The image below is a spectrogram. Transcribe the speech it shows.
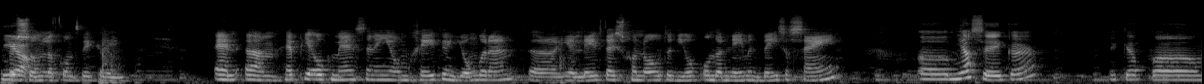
Ja. Persoonlijke ontwikkeling. En ehm, heb je ook mensen in je omgeving, jongeren, eh, je leeftijdsgenoten die ook ondernemend bezig zijn? Ehm jazeker. Ik heb ehm,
